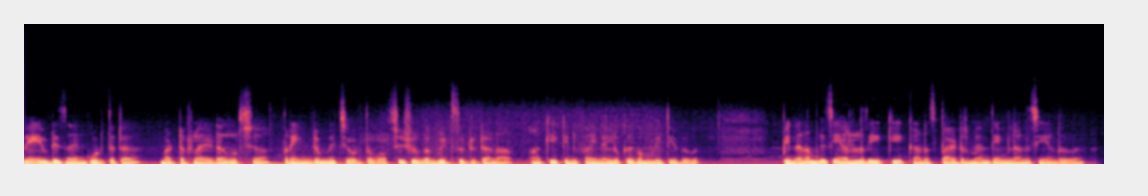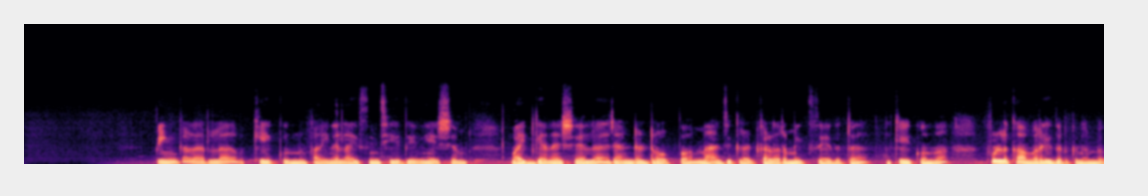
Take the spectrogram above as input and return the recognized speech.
വേവ് ഡിസൈൻ കൊടുത്തിട്ട് ബട്ടർഫ്ലൈയുടെ കുറച്ച് പ്രിന്റും വെച്ച് കൊടുത്ത് കുറച്ച് ഷുഗർ ബീഡ്സ് ഇട്ടിട്ടാണ് ആ കേക്കിന്റെ ഫൈനൽ ലുക്ക് കംപ്ലീറ്റ് ചെയ്തത്. പിന്നെ നമുക്ക് ചെയ്യാനുള്ളത് ഈ കേക്കാണ് സ്പൈഡർമാൻ തീമിലാണ് ചെയ്യേണ്ടത്. പിങ്ക് കളറിൽ കേക്ക് ഒന്ന് ഫൈനൽ ഐസിങ് ചെയ്തതിന് ശേഷം വൈറ്റ് ഗണേഷയിൽ രണ്ട് drop magic red colour mix ചെയ്തിട്ട് കേക്ക് ഒന്ന് ഫുള്ള് കവർ ചെയ്തെടുക്കുന്നുണ്ട്.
